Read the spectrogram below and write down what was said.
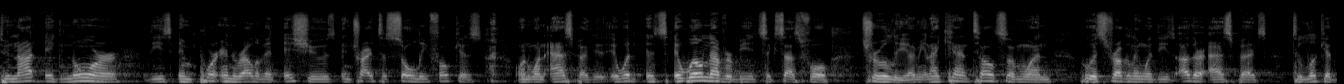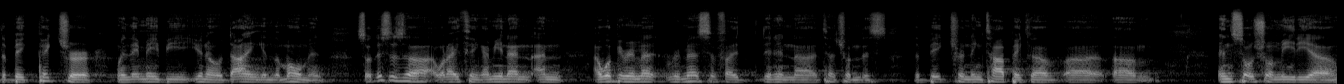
do not ignore these important relevant issues and try to solely focus on one aspect. It, it, would, it will never be successful truly. I mean, I can't tell someone who is struggling with these other aspects to look at the big picture when they may be, you know, dying in the moment. So this is uh, what I think. I mean, and, and I would be remiss, if I didn't uh, touch on this, the big trending topic of uh, um, in social media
